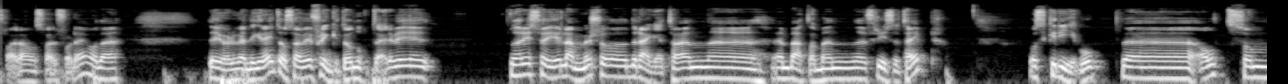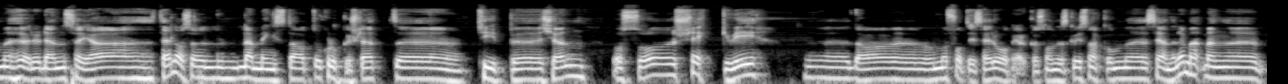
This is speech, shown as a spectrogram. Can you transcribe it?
far har ansvar for det, og det, det gjør det veldig greit. Og så er vi flinke til å notere. Vi, når jeg søyer lemmer, så drar jeg av en, eh, en beta med en fryseteip og skrive opp eh, alt som hører den søya til. Altså lemmingsdato, klokkeslett, eh, type kjønn. Og så sjekker vi eh, da om de har fått i seg råmjølk og sånn, det skal vi snakke om senere. Men, men,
